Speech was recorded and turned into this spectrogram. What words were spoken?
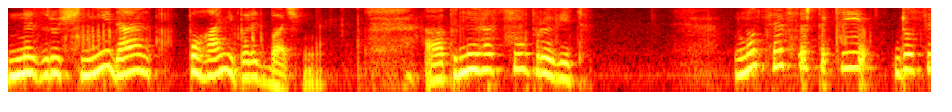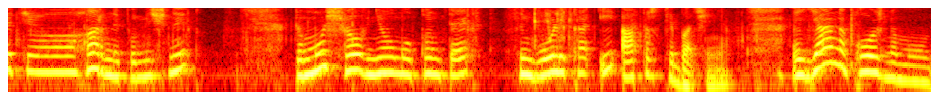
незручні, да, погані передбачення. Книга Супровід. Ну, це все ж таки досить е, гарний помічник, тому що в ньому контекст, символіка і авторське бачення. Я на кожному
